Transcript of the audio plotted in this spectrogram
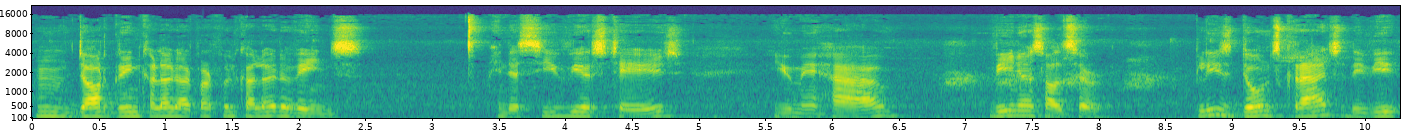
hmm, dark green colored or purple colored veins. In the severe stage you may have venous ulcer. Please don't scratch the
